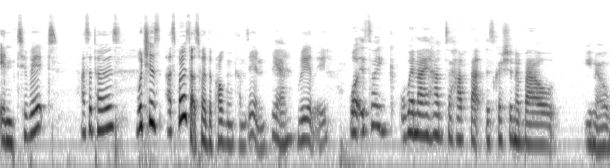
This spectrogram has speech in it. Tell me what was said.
into it i suppose which is i suppose that's where the problem comes in Yeah. really Well, it's like when I had to have that discussion about, you know,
